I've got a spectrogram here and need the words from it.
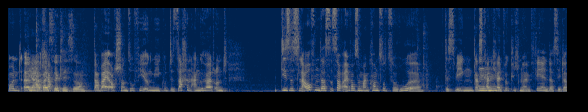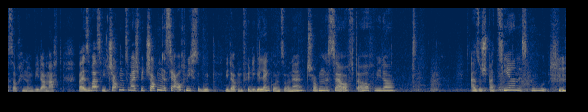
Und, ähm, ja, aber ist wirklich so. Dabei auch schon so viel irgendwie gute Sachen angehört und dieses Laufen, das ist auch einfach so, man kommt so zur Ruhe. Deswegen, das mhm. kann ich halt wirklich nur empfehlen, dass sie das auch hin und wieder macht. Weil sowas wie Joggen zum Beispiel, Joggen ist ja auch nicht so gut wiederum für die Gelenke und so, ne? Joggen ist ja oft auch wieder. Also spazieren ist gut.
